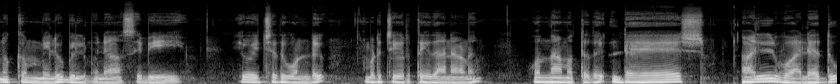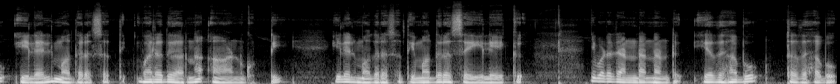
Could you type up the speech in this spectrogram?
നുക്കമ്മിലു ബിൽ മുനാസിബി. യോജിച്ചത് കൊണ്ട് ഇവിടെ ചേർത്ത് എഴുതാനാണ്. ഒന്നാമത്തത് ഡാഷ് അൽ വലതു ഇലൽ മദ്രസത്തി. വലത് പറഞ്ഞ ആൺകുട്ടി. ഇലൽ മദ്രസത്തി മദ്രസയിലേക്ക്. ഇവിടെ രണ്ടെണ്ണം ഉണ്ട്. യദ്ഹബു തദ്ഹബു.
